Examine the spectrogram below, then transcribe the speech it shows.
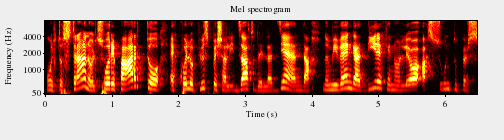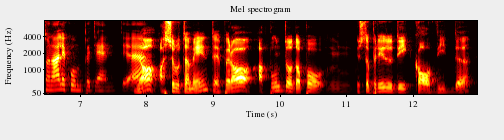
molto strano, il suo reparto è quello più specializzato dell'azienda, non mi venga a dire che non le ho assunto personale competente. Eh? No, assolutamente, però appunto dopo mh, questo periodo di Covid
